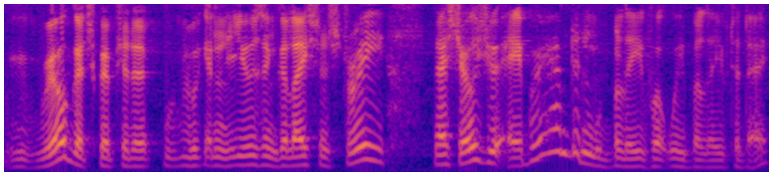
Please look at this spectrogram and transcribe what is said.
real good scripture that we can use in Galatians 3 that shows you Abraham didn't believe what we believe today.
